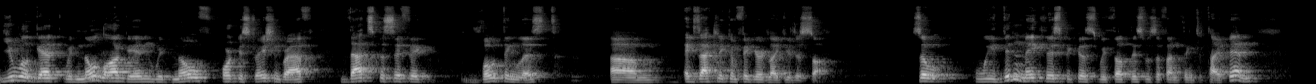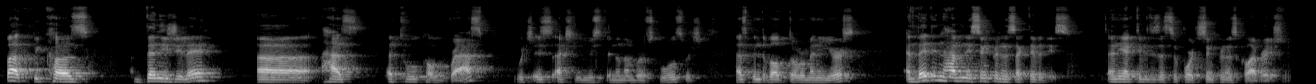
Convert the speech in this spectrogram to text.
you will get, with no login, with no orchestration graph, that specific voting list um, exactly configured like you just saw. So we didn't make this because we thought this was a fun thing to type in, but because Denis Gillet uh, has a tool called Graasp, which is actually used in a number of schools, which has been developed over many years. And they didn't have any synchronous activities, any activities that support synchronous collaboration.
